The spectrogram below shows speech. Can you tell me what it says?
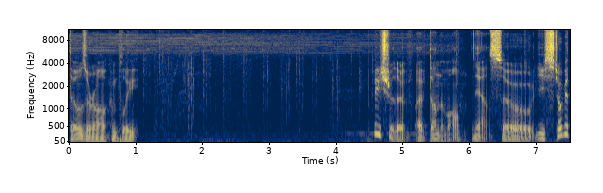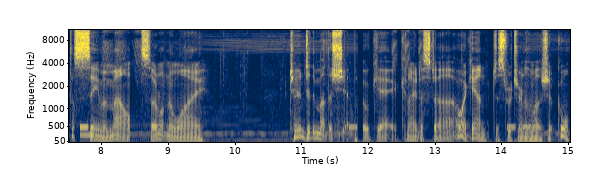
Those are all complete. Pretty sure that I've, I've done them all. Yeah, so you still get the same amount, so I don't know why... Return to the mothership. Okay, can I just, uh... Oh, I can. Just return to the mothership. Cool.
